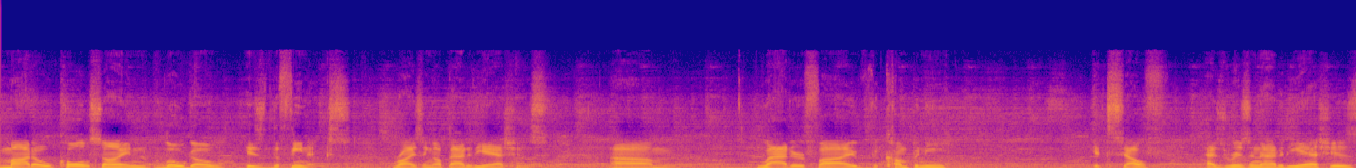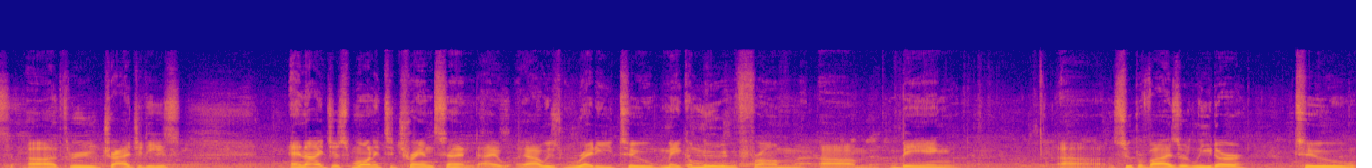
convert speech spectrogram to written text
motto, call sign, logo is the phoenix rising up out of the ashes. Um, Ladder 5, the company itself, has risen out of the ashes uh, through tragedies. And I just wanted to transcend. I, I was ready to make a move from um, being uh, supervisor, leader, to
